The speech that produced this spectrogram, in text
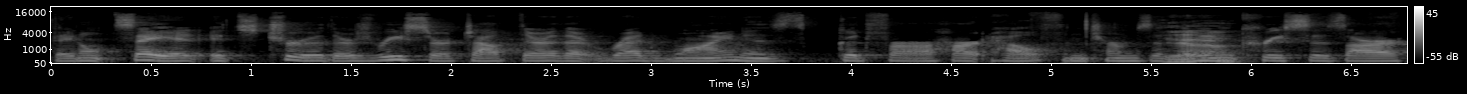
They don't say it. It's true. There's research out there that red wine is good for our heart health in terms of it increases our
